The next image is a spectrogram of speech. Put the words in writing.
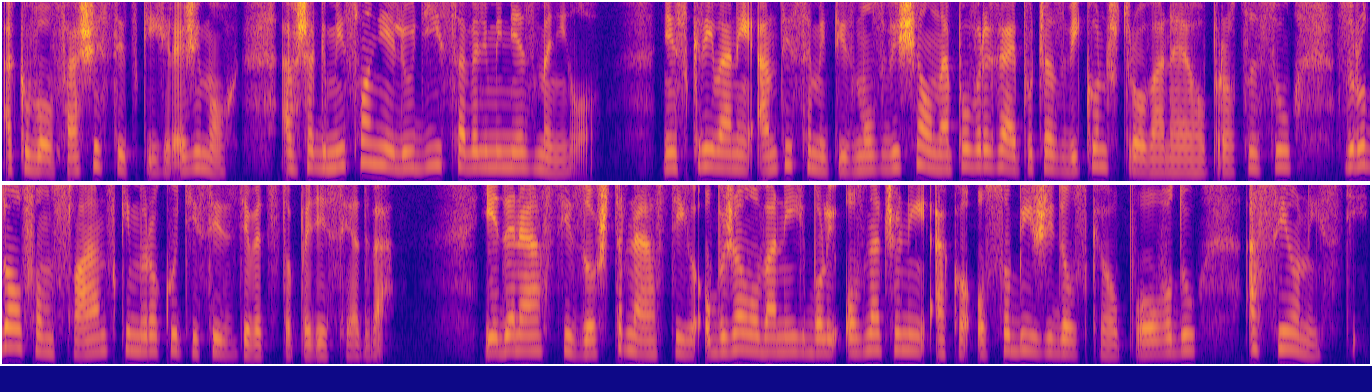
ako vo fašistických režimoch, avšak myslenie ľudí sa veľmi nezmenilo. Neskrývaný antisemitizmus vyšiel na povrch aj počas vykonštruovaného procesu s Rudolfom Slánskym v roku 1952. 11 zo 14 obžalovaných boli označení ako osoby židovského pôvodu a sionisti.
